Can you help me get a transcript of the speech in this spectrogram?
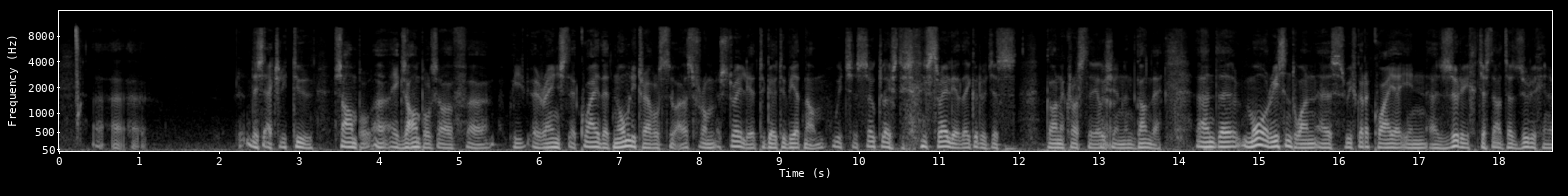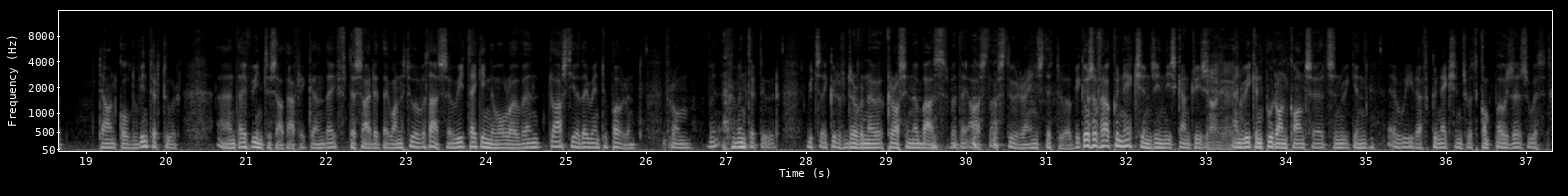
uh, uh, there's actually two sample uh, examples of uh, we arranged a choir that normally travels to us from Australia to go to Vietnam, which is so close to Australia they could have just gone across the ocean and gone there. And the more recent one is we've got a choir in uh, Zurich, just outside Zurich, in a town called Winterthur, and they've been to South Africa and they've decided they want to tour with us. So we're taking them all over. And last year they went to Poland from Win- Winterthur, which they could have driven across in a bus, but they asked us to arrange the tour because of our connections in these countries, Yeah, yeah, and yeah. we can put on concerts and we can uh, we have connections with composers, with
